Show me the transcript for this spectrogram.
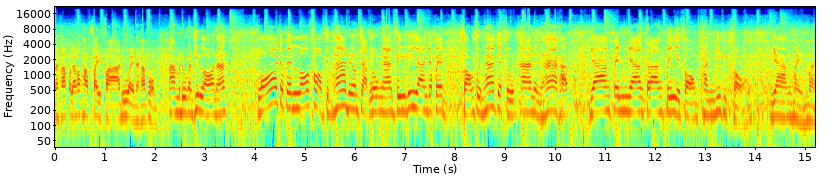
นะครับ แล้วก็พับไฟฟ้าด้วยนะครับผมอ่ามาดูกันที่ล้อนะ ล้อจะเป็นล้อขอบ 15 เดิมจากโรงงานซีรีส์ยางจะเป็น 20570R15 ครับ ยางเป็นยางกลางปี 2022 ยางใหม่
